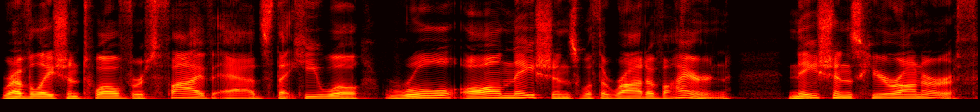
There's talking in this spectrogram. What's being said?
Revelation 12, verse 5 adds that he will rule all nations with a rod of iron, nations here on earth.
